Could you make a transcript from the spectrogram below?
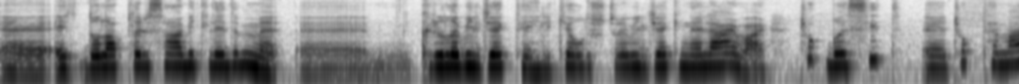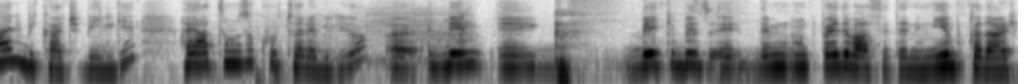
Ee, dolapları sabitledim mi? Ee, kırılabilecek, tehlike oluşturabilecek neler var? Çok basit, e, çok temel birkaç bilgi hayatımızı kurtarabiliyor. Ee, benim e, belki biz e, demin Umut Bey de bahsetti hani niye bu kadar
